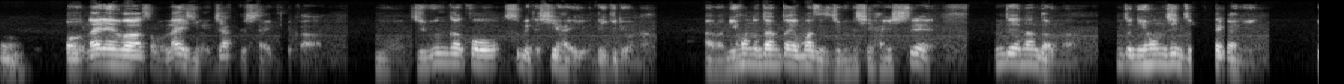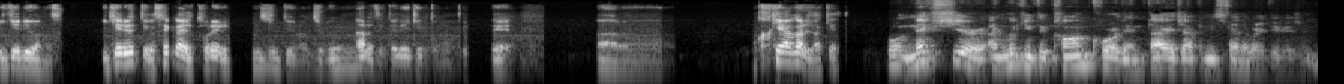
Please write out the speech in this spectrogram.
うん、来年はそのライジンをジャックしたいっていうか、もう自分がこう全て支配できるような、あの日本の団体をまず自分で支配して、で、なんだろうな、本当日本人と世界に行けるような、行けるっていうか世界で取れる日本人っていうのを自分なら絶対できると思ってるので、あの、駆け上がるだけ Well, next year I'm looking to conquer the entire Japanese featherweight division,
